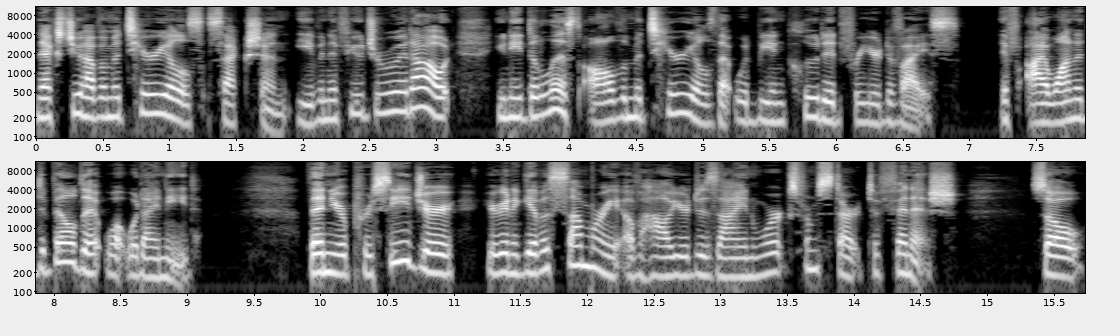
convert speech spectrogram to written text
Next, you have a materials section. Even if you drew it out, you need to list all the materials that would be included for your device. If I wanted to build it, what would I need? Then your procedure, you're going to give a summary of how your design works from start to finish. So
